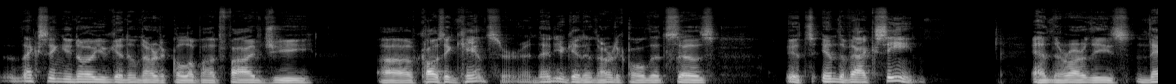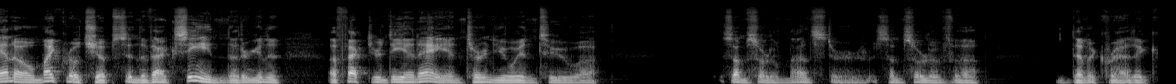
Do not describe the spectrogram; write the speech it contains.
next thing you know, you get an article about 5G uh, causing cancer. And then you get an article that says it's in the vaccine. And there are these nano microchips in the vaccine that are going to affect your DNA and turn you into uh, some sort of monster, some sort of uh, democratic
